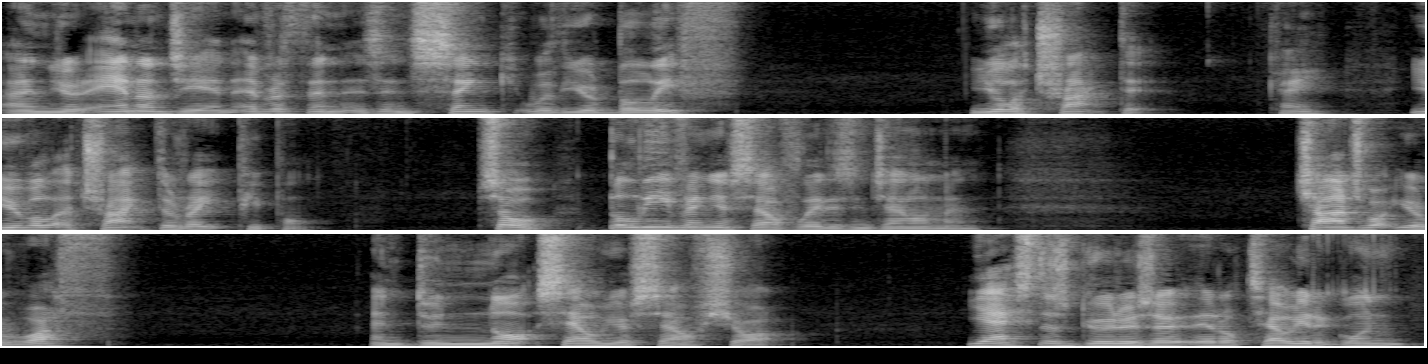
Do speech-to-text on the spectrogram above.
and your energy and everything is in sync with your belief, you'll attract it. Okay? You will attract the right people. So, believe in yourself, ladies and gentlemen. Charge what you're worth and do not sell yourself short. Yes, there's gurus out there who'll tell you to go and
